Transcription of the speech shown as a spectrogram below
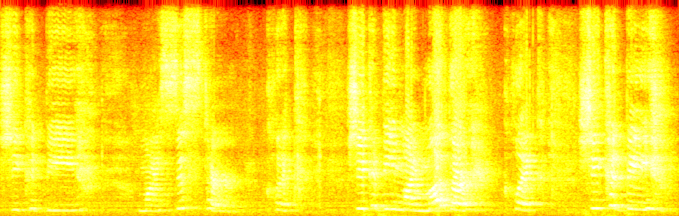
She could be my sister. Click. She could be my mother. Click. She could be.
